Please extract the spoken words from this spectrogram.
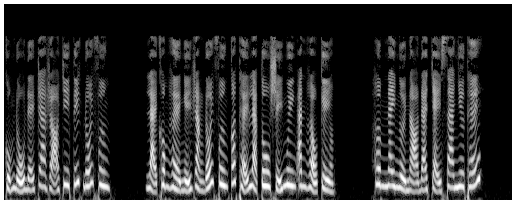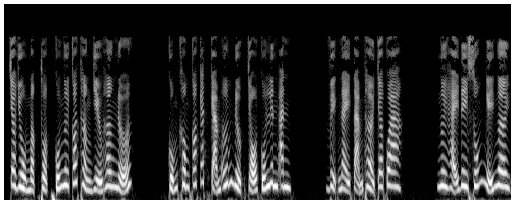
cũng đủ để tra rõ chi tiết đối phương. Lại không hề nghĩ rằng đối phương có thể là tu sĩ Nguyên Anh hậu kỳ. Hôm nay người nọ đã chạy xa như thế. Cho dù mật thuật của ngươi có thần diệu hơn nữa, cũng không có cách cảm ứng được chỗ của Linh Anh. Việc này tạm thời cho qua. Ngươi hãy đi xuống nghỉ ngơi.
